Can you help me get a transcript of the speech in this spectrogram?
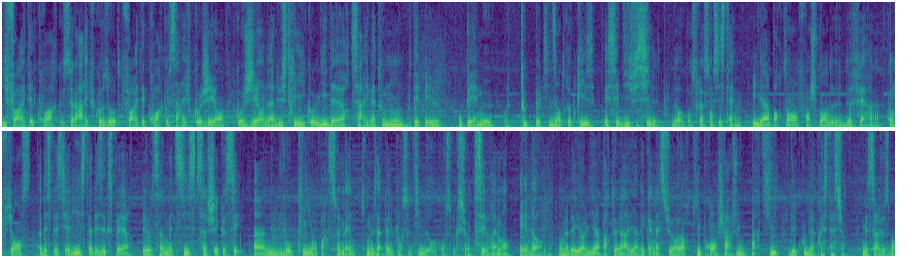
il faut arrêter de croire que cela arrive qu'aux autres, il faut arrêter de croire que ça arrive qu'aux géants, qu'aux géants de l'industrie, qu'aux leaders. Ça arrive à tout le monde, aux TPE, aux PME, aux toutes petites entreprises, et c'est difficile de reconstruire son système. Il est important, franchement, de, faire confiance à des spécialistes, à des experts, et au sein de Med6, sachez que c'est un nouveau client par semaine qui nous appelle pour ce type de reconstruction. C'est vraiment énorme. On a d'ailleurs lié un partenariat avec un assureur qui prend en charge une partie des coûts de la prestation. Mais sérieusement,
